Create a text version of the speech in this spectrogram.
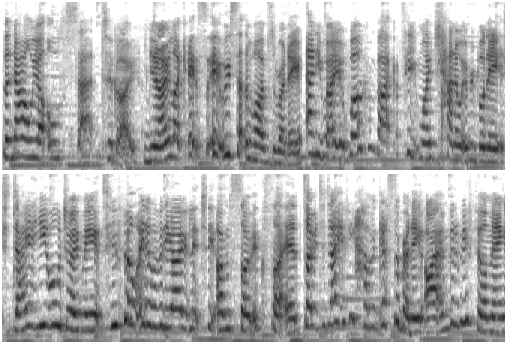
But now we are all set to go, you know, like it's, it, we set the vibes already. Anyway, welcome back to my channel everybody. Today you all join me to film another video. Literally, I'm so excited. So today, if you haven't guessed already, I am going to be be filming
